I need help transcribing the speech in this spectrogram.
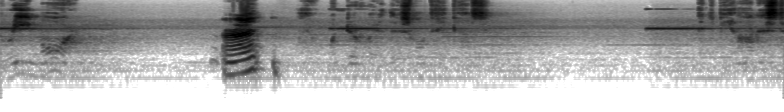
three more. All right. I wonder where this will take us. And to be honest,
